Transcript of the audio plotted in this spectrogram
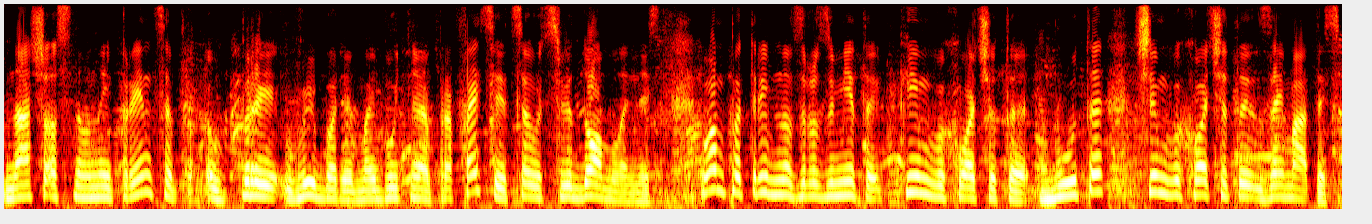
наш основний принцип при виборі майбутньої професії це усвідомленість. Вам потрібно зрозуміти, ким ви хочете бути, чим ви хочете займатися.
